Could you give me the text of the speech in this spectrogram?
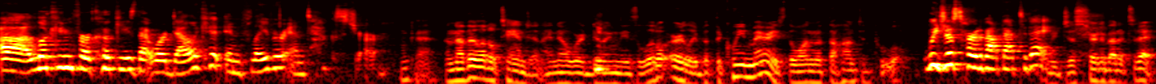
uh, looking for cookies that were delicate in flavor and texture. Okay. Another little tangent. I know we're doing these a little early, but the Queen Mary's the one with the haunted pool. We just heard about that today. We just heard about it today.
